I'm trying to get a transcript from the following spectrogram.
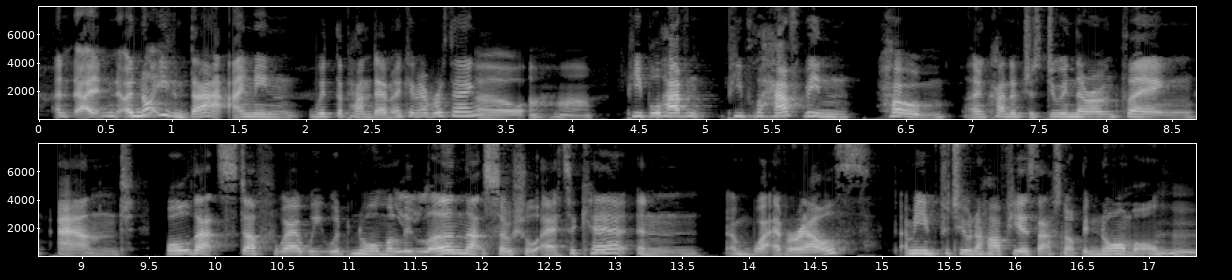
and, and not even that. I mean with the pandemic and everything. oh, uh-huh. people haven't people have been home and kind of just doing their own thing and all that stuff where we would normally learn that social etiquette and and whatever else i mean for two and a half years that's not been normal hmm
